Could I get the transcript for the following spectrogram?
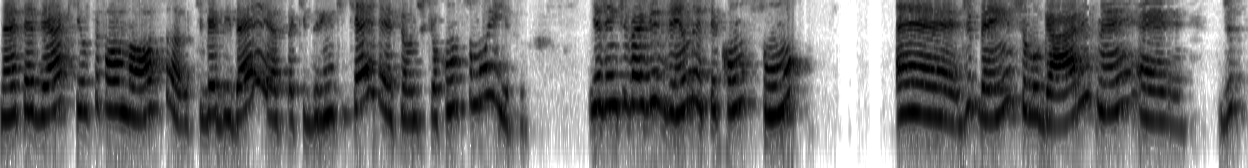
né? Você vê aquilo, você fala, nossa, que bebida é essa? Que drink que é esse? Onde que eu consumo isso? E a gente vai vivendo esse consumo é, de bens, de lugares, né? É, de,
